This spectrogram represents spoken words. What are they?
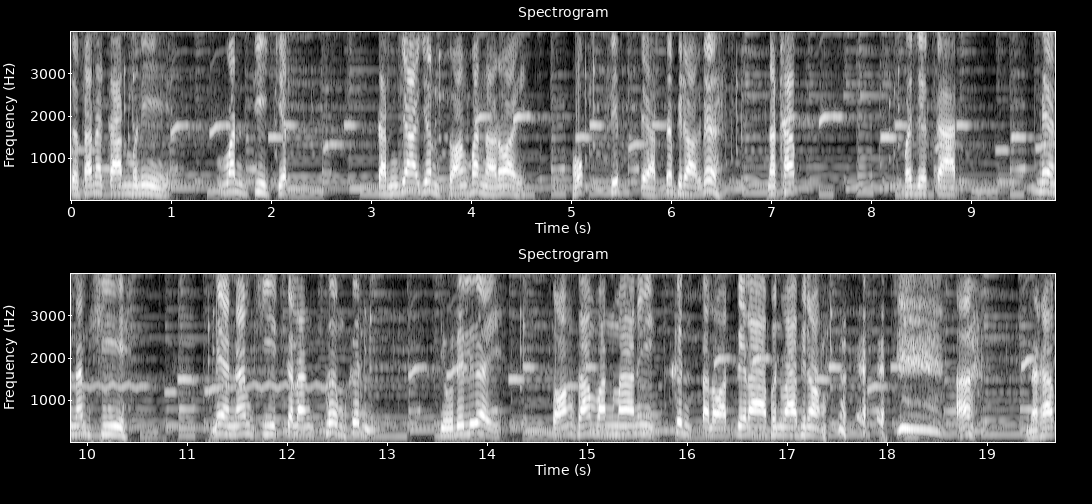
สถานการณ์มื้อนี้วันที่เจ็ดกันยายน2568เด้อพี่น้องเด้อนะครับ บรรยากาศแม่น้ำชี แม่น้ำชีกำลังเพิ่มขึ้น อยู่เรื่อยๆสองสามวันมานี่ขึ้นตลอดเวลาเพิ่นว่าพี่น้องอะนะครับ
